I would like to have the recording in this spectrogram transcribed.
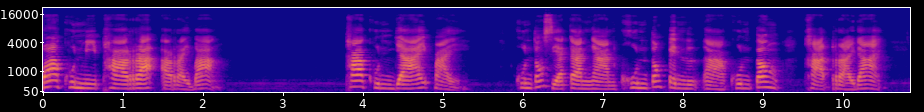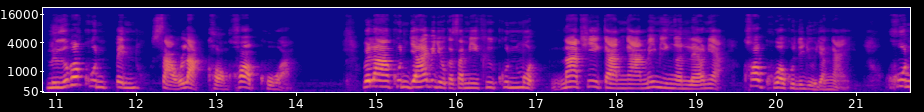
ว่าคุณมีภาระอะไรบ้าง ถ้าคุณย้ายไป คุณต้องเสียการงาน คุณต้องเป็นอ่าคุณต้องขาดรายได้ หรือว่าคุณเป็นเสาหลักของครอบครัว เวลาคุณย้ายไปอยู่กับสามีคือคุณหมดหน้าที่การงานไม่มีเงินแล้วเนี่ย ครอบครัวคุณจะอยู่ยังไง คุณ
